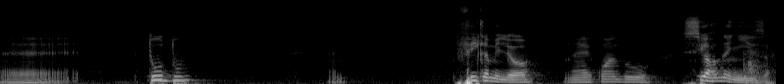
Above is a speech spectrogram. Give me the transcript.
é, tudo é, fica melhor né, quando se organiza.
